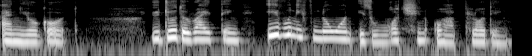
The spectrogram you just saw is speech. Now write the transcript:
and your God, you do the right thing even if no one is watching or applauding.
